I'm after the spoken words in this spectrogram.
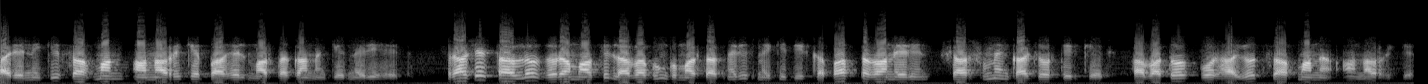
հայրենիքի սահման անառիկ է պահել մարտական ընկերների հետ։ Հրաժեշտ տալով զորամասի լավագույն գումարտակներից մեկի դիրքապահ տղաներին շարժում են կաջոր դիրքեր, հավատով, որ հայոց սահմանը անառիկ է։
